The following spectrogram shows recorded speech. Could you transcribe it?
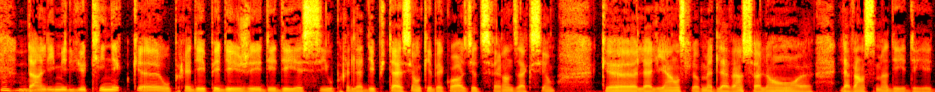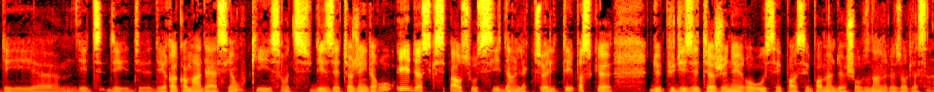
mm-hmm. dans les milieux cliniques, euh, auprès des PDG, des DSI, auprès de la députation québécoise. Il y a différentes actions que l'Alliance met de l'avant selon euh, l'avancement des, des, des, euh, des, des, recommandations qui sont issues des États généraux et de ce qui se passe aussi dans l'actualité, parce que depuis les États généraux, il s'est passé pas mal de choses dans le réseau de la santé.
